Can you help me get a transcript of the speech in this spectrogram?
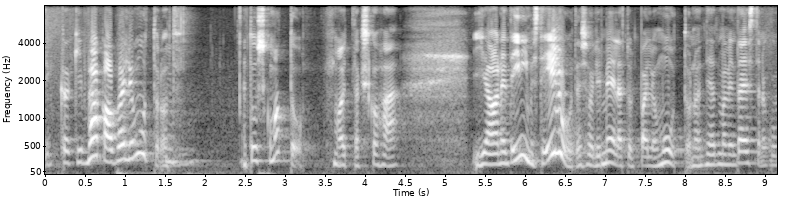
ikkagi väga palju muutunud mm. -hmm. et uskumatu, ma ütleks kohe ja nende inimeste eludes oli meeletult palju muutunud, nii et ma olin täiesti nagu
